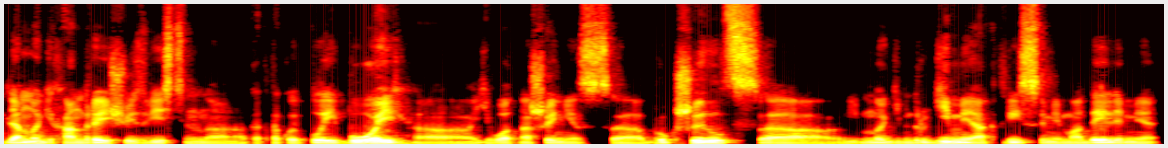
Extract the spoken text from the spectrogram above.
для многих Андрей еще известен а, как такой плейбой, а, его отношения с а, Брук Шилдс и многими другими актрисами, моделями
